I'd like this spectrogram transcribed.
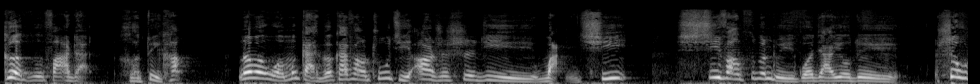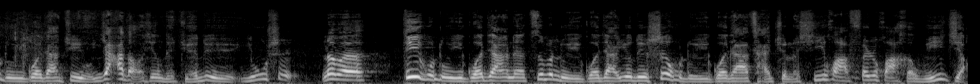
各自发展和对抗。那么，我们改革开放初期，二十世纪晚期，西方资本主义国家又对社会主义国家具有压倒性的绝对优势。那么，帝国主义国家呢？资本主义国家又对社会主义国家采取了西化、分化和围剿。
